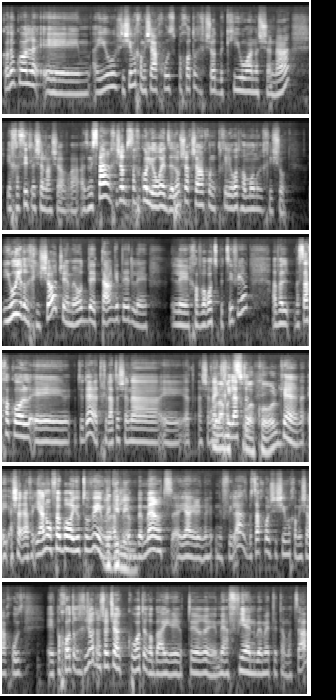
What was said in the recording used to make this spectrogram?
קודם כל, היו 65 אחוז פחות רכישות ב-Q1 השנה, יחסית לשנה שעברה. אז מספר הרכישות בסך הכל יורד, זה לא שעכשיו אנחנו נתחיל לראות המון רכישות. יהיו רכישות שהן מאוד טרגטד לחברות ספציפיות, אבל בסך הכל, אתה יודע, תחילת השנה, השנה התחילה... כולם עצרו הכל. כן, ינואר-פברואר היו טובים. רגילים. במרץ היה נפילה, אז בסך הכל 65 אחוז פחות רכישות. אני חושבת שהקווטר הבא יהיה יותר מאפיין באמת את המצב.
